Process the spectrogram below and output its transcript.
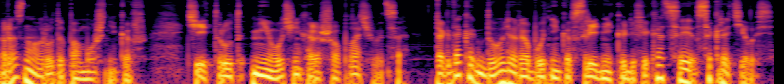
разного рода помощников, чей труд не очень хорошо оплачивается. Тогда как доля работников средней квалификации сократилась.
